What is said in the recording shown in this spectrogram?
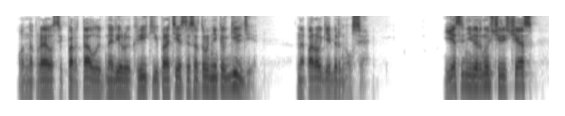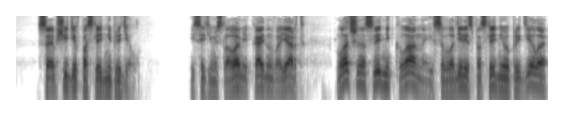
Он направился к порталу, игнорируя крики и протесты сотрудников гильдии. На пороге обернулся. «Если не вернусь через час, сообщите в последний предел». И с этими словами Кайден Ваярд, младший наследник клана и совладелец последнего предела,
